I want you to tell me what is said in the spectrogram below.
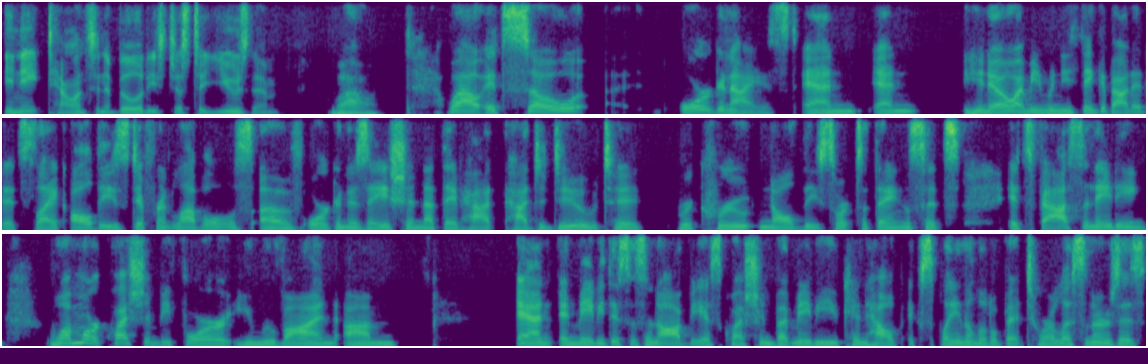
innate talents and abilities just to use them. Wow. Wow. It's so organized and and you know i mean when you think about it it's like all these different levels of organization that they've had had to do to recruit and all these sorts of things. It's it's fascinating. One more question before you move on. Um, and and maybe this is an obvious question, but maybe you can help explain a little bit to our listeners is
